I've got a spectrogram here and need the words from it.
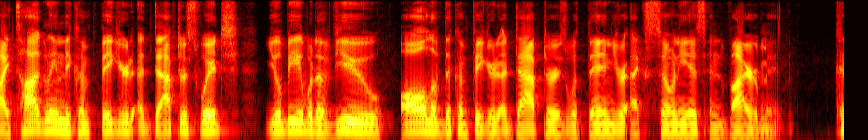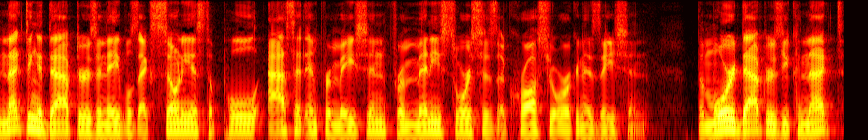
By toggling the configured adapter switch, you'll be able to view all of the configured adapters within your Axonius environment. Connecting adapters enables Axonius to pull asset information from many sources across your organization. The more adapters you connect,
